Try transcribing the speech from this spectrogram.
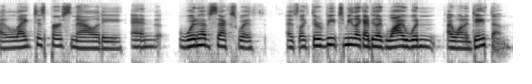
I liked his personality and would have sex with as like there would be to me like I'd be like why wouldn't I want to date them?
